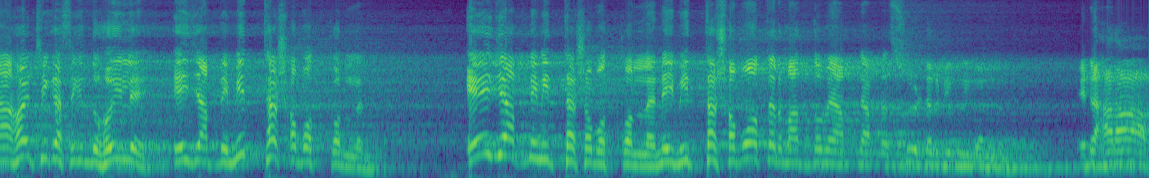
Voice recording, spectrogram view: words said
না হয় ঠিক আছে, কিন্তু হইলে এই যে আপনি মিথ্যা শপথ করলেন, এই যে আপনি মিথ্যা শপথ করলেন, এই মিথ্যা শপথের মাধ্যমে আপনি আপনার সোয়েটার বিক্রি করলেন, এটা হারাম।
